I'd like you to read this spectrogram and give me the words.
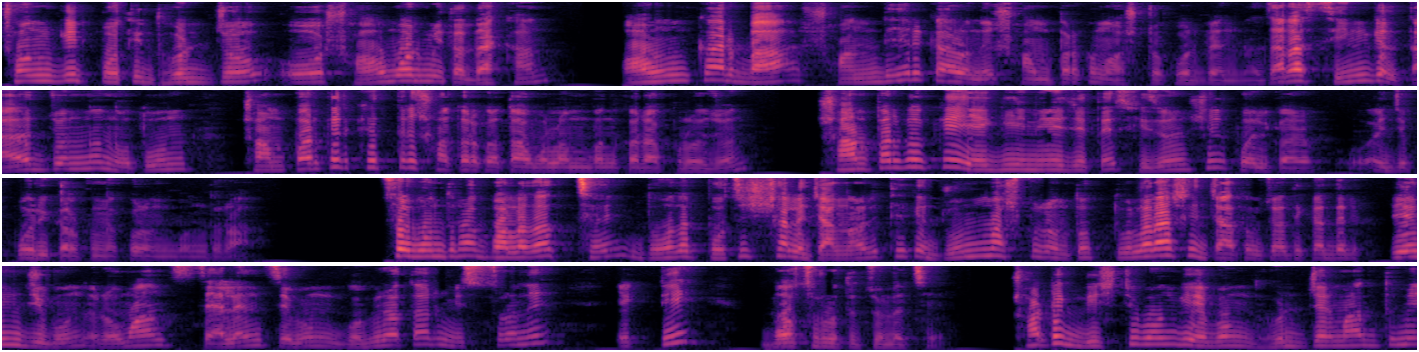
সঙ্গীর প্রতি ধৈর্য ও সহমর্মিতা দেখান। অহংকার বা সন্দেহের কারণে সম্পর্ক নষ্ট করবেন না। যারা সিঙ্গেল, তাদের জন্য নতুন সম্পর্কের ক্ষেত্রে সতর্কতা অবলম্বন করা প্রয়োজন। সম্পর্ককে এগিয়ে নিয়ে যেতে সৃজনশীল ওই যে পরিকল্পনা করুন বন্ধুরা। সো বন্ধুরা, বলা যাচ্ছে দু সালে জানুয়ারি থেকে জুন মাস পর্যন্ত তুলা রাশির জাতক জাতিকাদের প্রেম জীবন, রোমান্স, চ্যালেঞ্জ এবং গভীরতার মিশ্রণে একটি বছর হতে চলেছে। সঠিক দৃষ্টিভঙ্গি এবং ধৈর্যের মাধ্যমে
